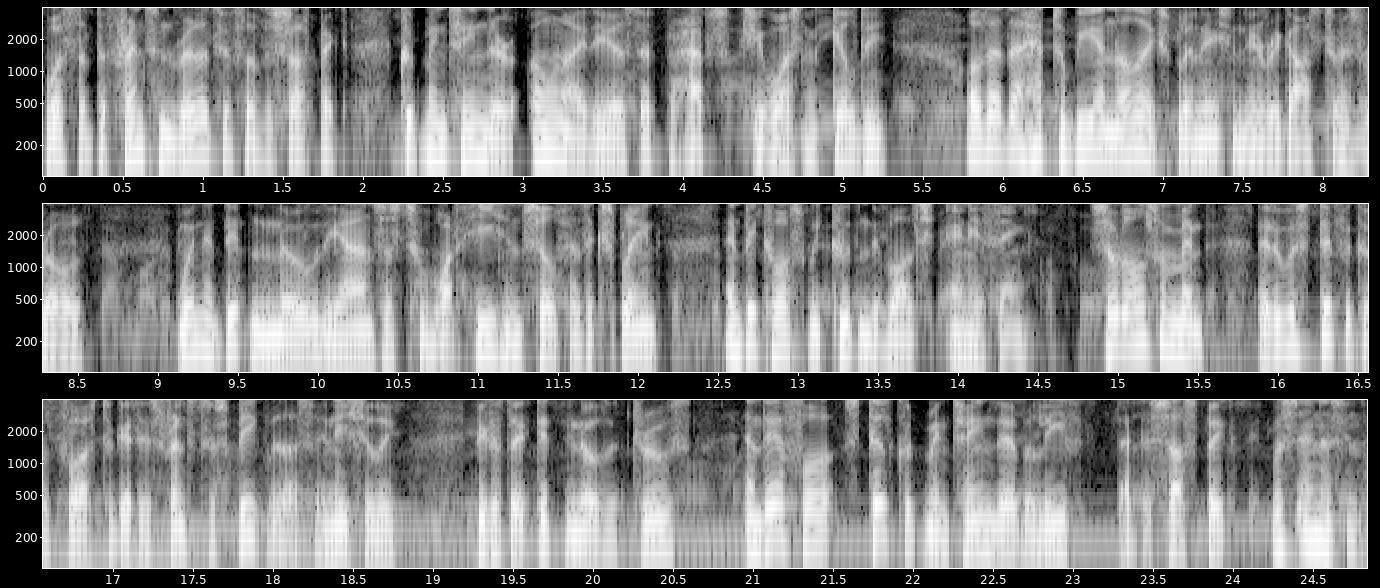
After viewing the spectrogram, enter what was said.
was that the friends and relatives of the suspect could maintain their own ideas that perhaps he wasn't guilty, or that there had to be another explanation in regards to his role, when they didn't know the answers to what he himself has explained, and because we couldn't divulge anything. So it also meant that it was difficult for us to get his friends to speak with us initially, because they didn't know the truth, and therefore still could maintain their belief that the suspect was innocent.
